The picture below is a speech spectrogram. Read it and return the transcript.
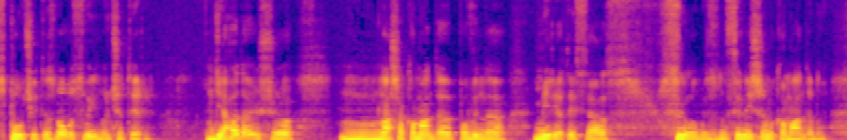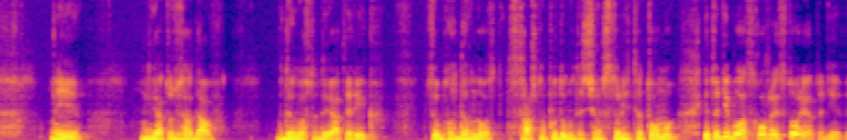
сполучити знову свої 0-4. Я гадаю, що наша команда повинна мірятися з силами з сильнішими командами. І я тут згадав в 99-й рік, це було давно, страшно подумати, чверть століття тому. І тоді була схожа історія. Тоді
